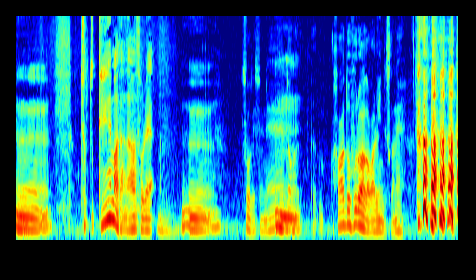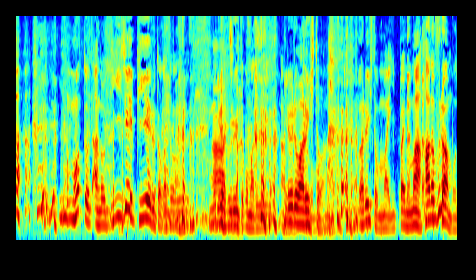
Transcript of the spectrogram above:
うん。ちょっとテーマだなそれ。うん。そうですよね、うん。だからハードフロアが悪いんですかねいやもっとあの DJPL とかそういう もっと古いとこまでいろいろ悪い人は。悪い人もまあいっぱいまあハードフロアも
